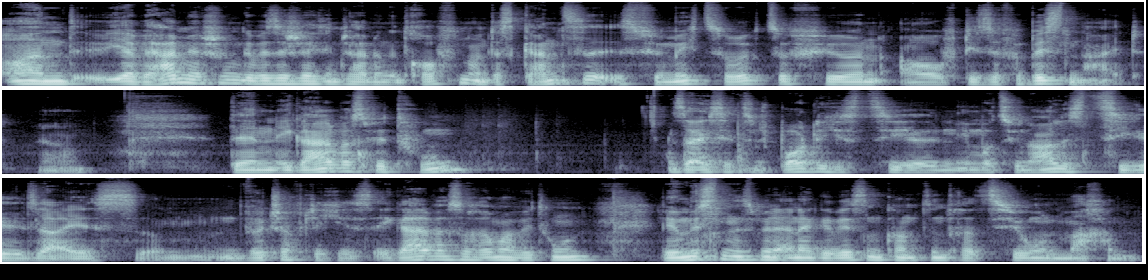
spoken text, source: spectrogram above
Und ja, wir haben ja schon gewisse schlechte Entscheidungen getroffen und das Ganze ist für mich zurückzuführen auf diese Verbissenheit. Ja. Denn egal was wir tun, sei es jetzt ein sportliches Ziel, ein emotionales Ziel, sei es ähm, ein wirtschaftliches, egal was auch immer wir tun, wir müssen es mit einer gewissen Konzentration machen.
